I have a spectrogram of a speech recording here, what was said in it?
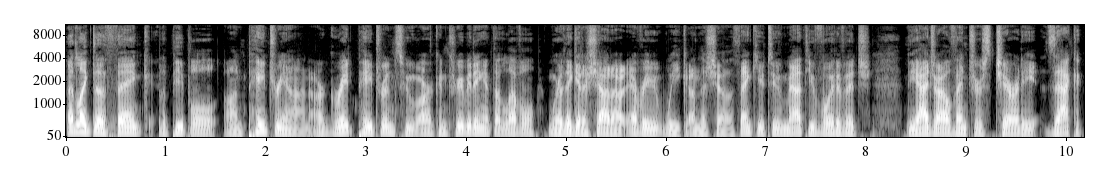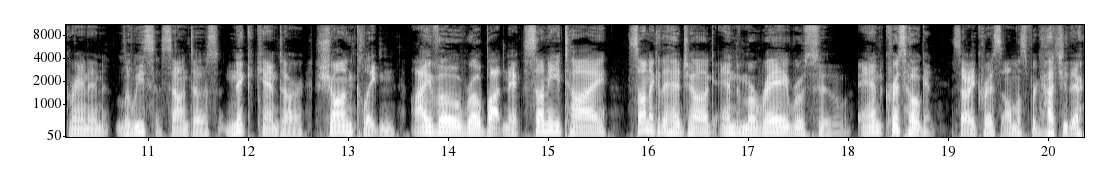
I'd like to thank the people on Patreon, our great patrons who are contributing at the level where they get a shout out every week on the show. Thank you to Matthew Voidovich, the Agile Ventures Charity, Zach Grannon, Luis Santos, Nick Cantar, Sean Clayton, Ivo Robotnik, Sunny Tai, Sonic the Hedgehog, and Murray Rousseau, and Chris Hogan. Sorry, Chris, almost forgot you there.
